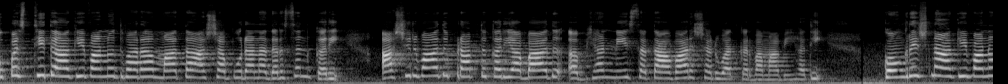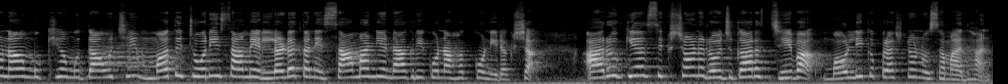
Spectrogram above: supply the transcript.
ઉપસ્થિત આગેવાનો દ્વારા માતા આશાપુરાના દર્શન કરી આશીર્વાદ પ્રાપ્ત કર્યા બાદ અભિયાનની સત્તાવાર શરૂઆત કરવામાં આવી હતી. કોંગ્રેસના આગેવાનોના મુખ્ય મુદ્દાઓ છે, મત ચોરી સામે લડત અને સામાન્ય નાગરિકોના હક્કોની રક્ષા, આરોગ્ય, શિક્ષણ, રોજગાર જેવા મૌલિક પ્રશ્નોનું સમાધાન,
